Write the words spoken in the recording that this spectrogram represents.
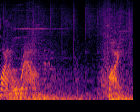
Final round. Fight!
